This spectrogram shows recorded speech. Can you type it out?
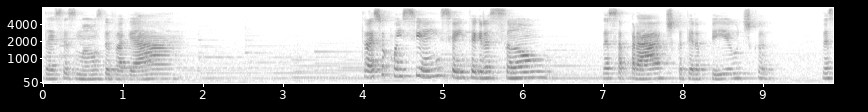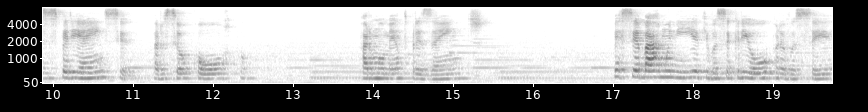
Desce as mãos devagar. Traz sua consciência à integração dessa prática terapêutica dessa experiência para o seu corpo, para o momento presente. Perceba a harmonia que você criou para você.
